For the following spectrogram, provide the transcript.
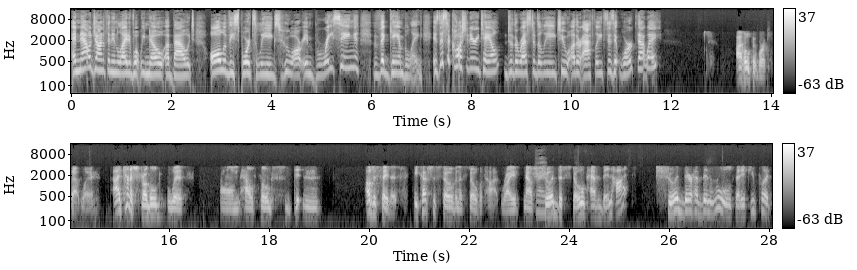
And now, Jonathan, in light of what we know about all of these sports leagues who are embracing the gambling, is this a cautionary tale to the rest of the league, to other athletes? Does it work that way? I hope it works that way. I kind of struggled with um, how folks didn't. I'll just say this: he touched the stove, and the stove was hot. Right now, right. should the stove have been hot? Should there have been rules that if you put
